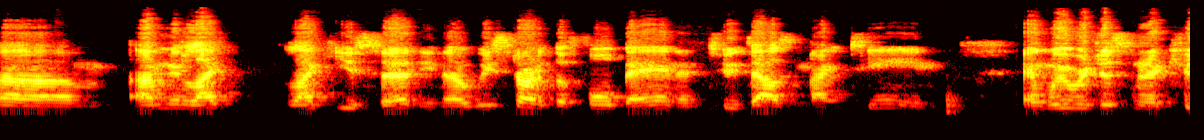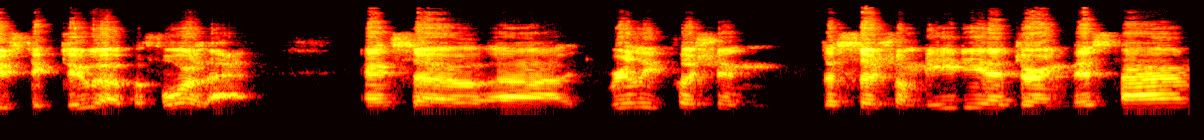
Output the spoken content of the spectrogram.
um, i mean like like you said you know we started the full band in 2019 and we were just an acoustic duo before that. And so uh, really pushing the social media during this time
